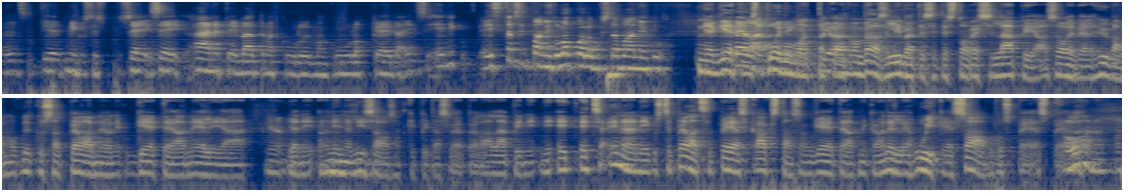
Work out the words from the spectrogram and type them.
et, niinku siis se, se äänet ei välttämättä kuulu ilman kuulokkeita, ei, se, ei, niinku, ei sitä sitten vaan niinku, loppujen lopuksi sitä vaan niinku, Niin ja GTAsta kuitenkin, puhumattakaan, joo. mä pelasin Liberty City Storiesin läpi ja se oli vielä hyvä, mutta nyt kun sä oot pelannut jo niin GTA 4 Joo. ja niin, niin ne lisäosatkin pitäisi vielä pelaa läpi, niin, niin et, et sä enää, niin kun sä pelaat sitä PS2-tason GTA, mikä on edelleen huikea saavutus PSP. on, on, on.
